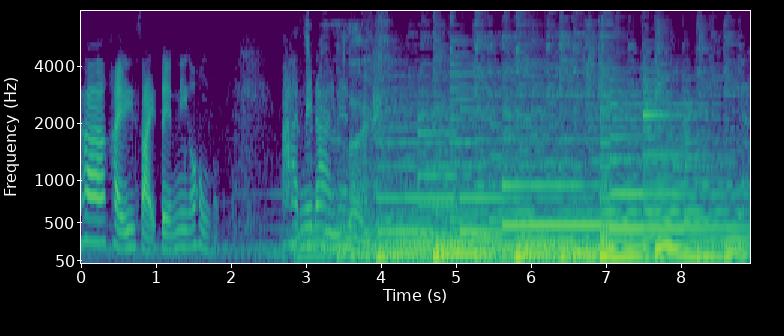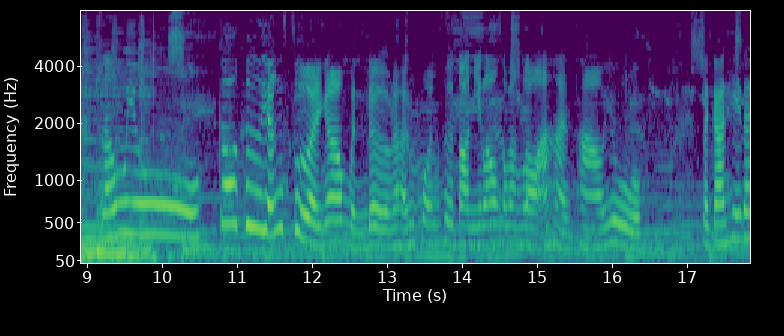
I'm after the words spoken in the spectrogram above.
ถ้าใครสายเต็นท์นี่ก็คงพลาดไม่ได้แน่ นอนแล้ววิวก็คือสวยงามเหมือนเดิมนะคะ ทุกคนคือตอนนี้เรากำลังรออาหารเช้าอยู่ แต่การที่ได้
